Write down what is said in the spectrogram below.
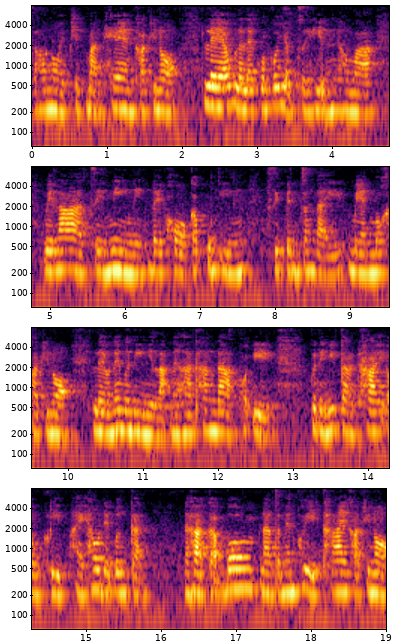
สาวน้อยเพชรบานแห้งค่ะพี่น้อง แล้วหลายๆ คนก็อยากจะเห็นนะคะว่า เวลาเจมิงนี่ได้พอกับอุ้งอิง สิเป็นจังใดแมนบอค่ะพี่น้องแล้วในมือนี้นี่ละนะคะทางดาดพ่อเอกเพื่อนได้มีการถ่ายเอาคลิปให้เฮาได้เบิ่งกันนะคะกับบ่น่าจะแมนพ่อเอกถ่ายค่ะพี่น้อง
